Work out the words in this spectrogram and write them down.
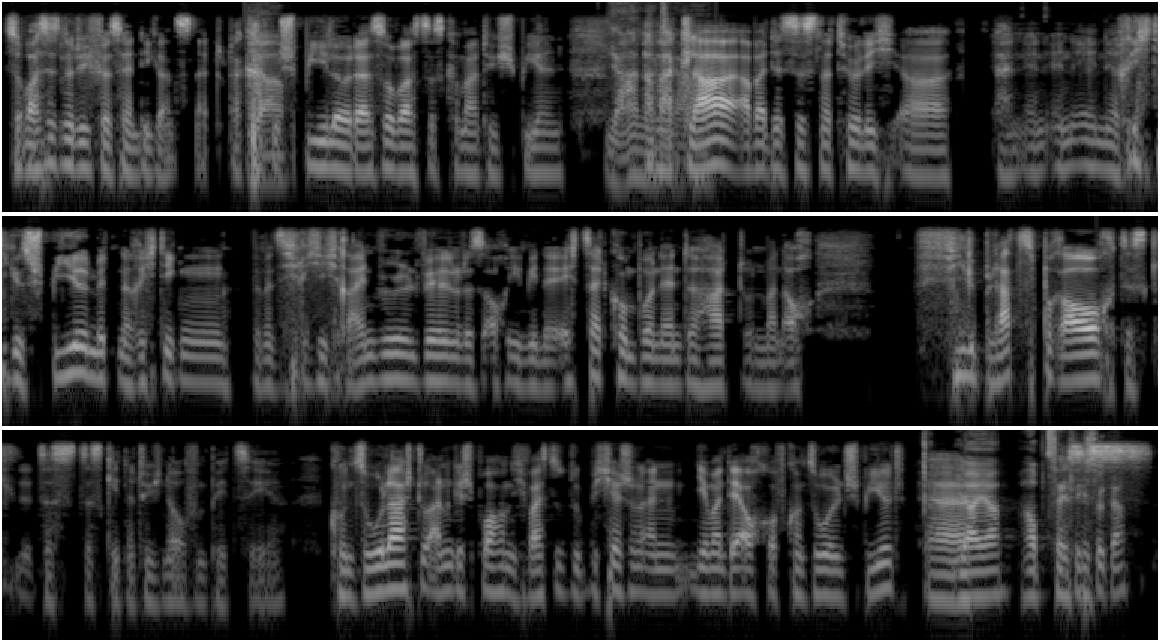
Sowas ist natürlich fürs Handy ganz nett. Oder Kartenspiele ja. oder sowas, das kann man natürlich spielen. Ja, aber klar. aber das ist natürlich äh, ein, ein, ein, ein, richtiges Spiel mit einer richtigen, wenn man sich richtig reinwühlen will und das auch irgendwie eine Echtzeitkomponente hat und man auch viel Platz braucht, das, das, das geht natürlich nur auf dem PC. Konsole hast du angesprochen. Ich weiß, du, du bist ja schon ein, jemand, der auch auf Konsolen spielt. Äh, ja, ja, hauptsächlich sogar. Ist,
